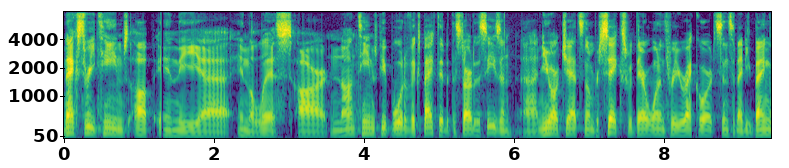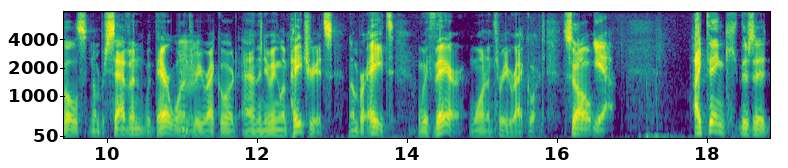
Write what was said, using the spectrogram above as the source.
Next three teams up in the uh, in the list are non-teams people would have expected at the start of the season. Uh, New York Jets, number six, with their one and three record. Cincinnati Bengals, number seven, with their one mm-hmm. and three record, and the New England Patriots, number eight, with their one and three record. So yeah, I think there's a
